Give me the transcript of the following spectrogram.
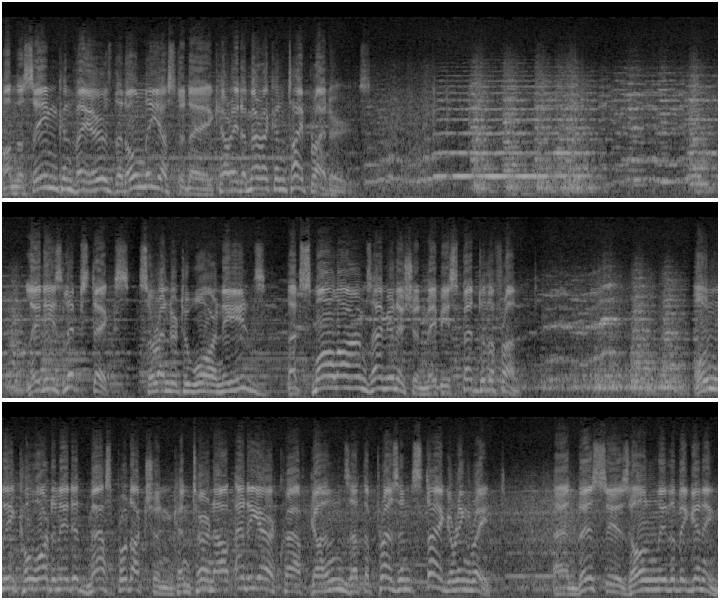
on the same conveyors that only yesterday carried American typewriters. Ladies' lipsticks surrender to war needs that small arms ammunition may be sped to the front. Only coordinated mass production can turn out anti-aircraft guns at the present staggering rate. And this is only the beginning.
